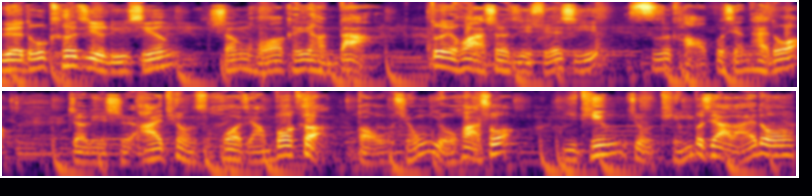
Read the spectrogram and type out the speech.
阅读、科技、旅行，生活可以很大。对话设计、学习、思考不嫌太多。这里是 iTunes 获奖播客《狗熊有话说》，一听就停不下来的哦。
